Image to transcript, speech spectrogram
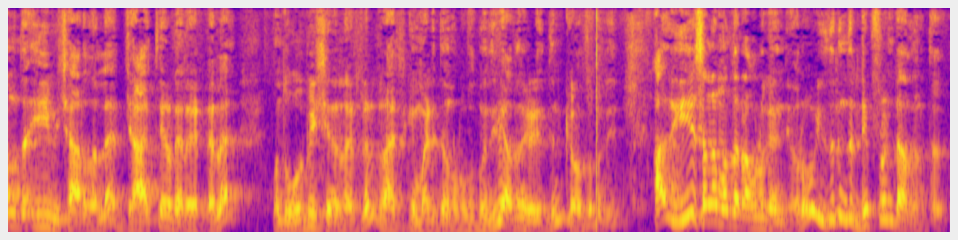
ಒಂದು ಈ ವಿಚಾರದಲ್ಲೇ ಜಾತಿಗಳ ನೆಲೆಗಟ್ಟಿನಲ್ಲೇ, ಒಂದು ಒ ಬಿ ಸಿ ನೆಲೆಗಟ್ಟಿನಲ್ಲಿ ರಾಜಕೀಯ ಮಾಡಿದ್ದು ನೋಡ್ಕೊಂಡು ಬಂದಿವಿ. ಅದನ್ನು ಹೇಳಿದ್ದನ್ನು ಕೇಳೋದು ಬಂದಿದ್ವಿ ಆದರೆ ಈ ಸಲ ಮತ್ತು ರಾಹುಲ್ ಗಾಂಧಿ ಅವರು ಇದರಿಂದ ಡಿಫ್ರೆಂಟ್ ಆದಂಥದ್ದು.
